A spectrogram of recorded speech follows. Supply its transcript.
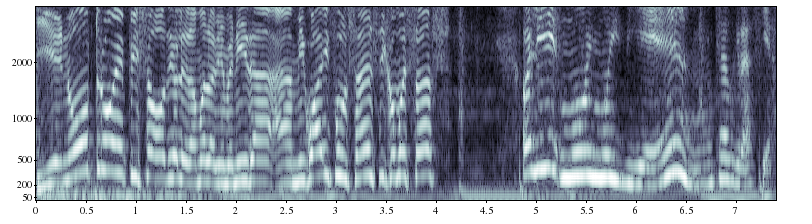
Y en otro episodio le damos la bienvenida a mi waifu Sansi, ¿cómo estás? Oli, muy muy bien, muchas gracias.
